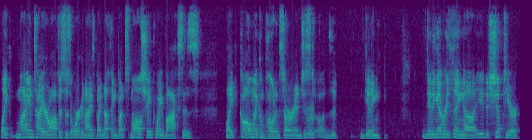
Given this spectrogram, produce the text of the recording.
like my entire office is organized by nothing but small shapeway boxes. Like all my components are in just hmm. uh, the, getting getting everything uh, shipped here.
